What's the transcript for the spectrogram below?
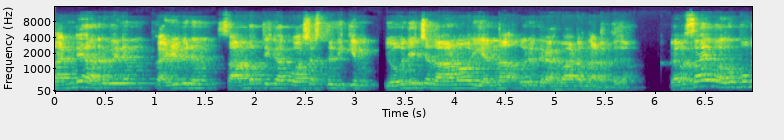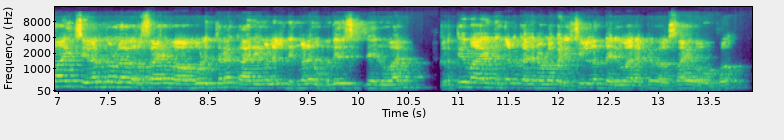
തന്റെ അറിവിനും കഴിവിനും സാമ്പത്തിക കോശസ്ഥിതിക്കും യോജിച്ചതാണോ എന്ന ഒരു ഗ്രഹപാഠം നടത്തുക. വ്യവസായ വകുപ്പുമായി ചേർന്നുള്ള വ്യവസായമാകുമ്പോൾ ഇത്തരം കാര്യങ്ങളിൽ നിങ്ങളെ ഉപദേശിച്ചു തരുവാൻ കൃത്യമായി നിങ്ങൾക്ക് അതിനുള്ള പരിശീലനം തരുവാനൊക്കെ വ്യവസായ വകുപ്പ്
